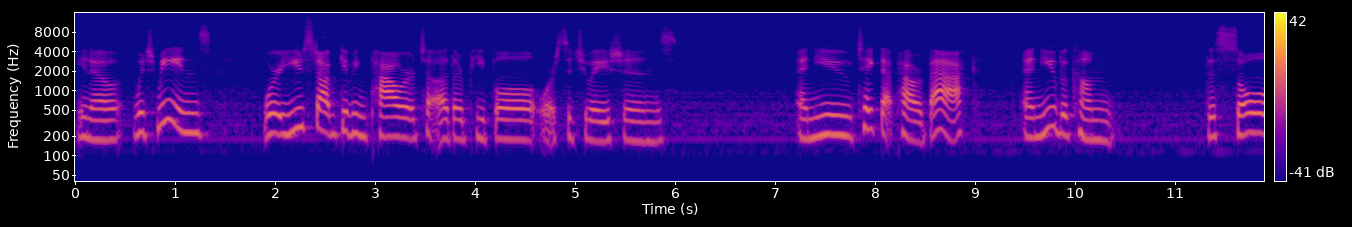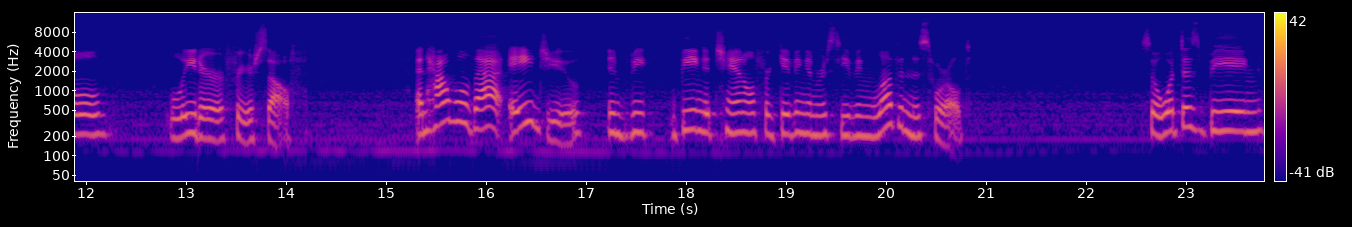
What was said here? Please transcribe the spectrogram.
You know, which means where you stop giving power to other people or situations and you take that power back and you become the sole leader for yourself. And how will that aid you in be, being a channel for giving and receiving love in this world? So, what does being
